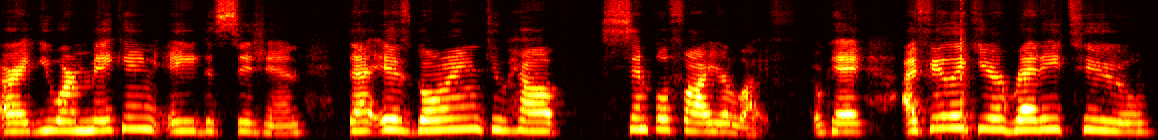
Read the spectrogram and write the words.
All right. You are making a decision that is going to help simplify your life. Okay. I feel like you're ready to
